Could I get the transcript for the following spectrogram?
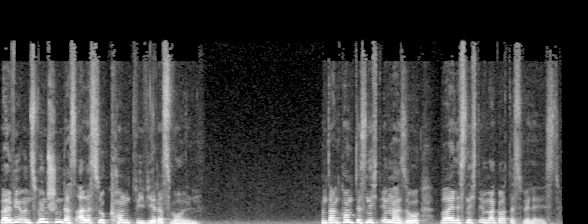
weil wir uns wünschen, dass alles so kommt, wie wir das wollen. Und dann kommt es nicht immer so, weil es nicht immer Gottes Wille ist.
